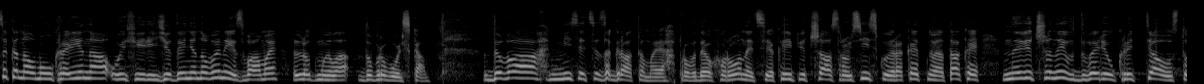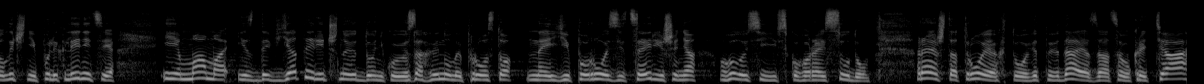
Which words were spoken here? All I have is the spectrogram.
Це канал Ми Україна. У ефірі Єдині новини. І з вами Людмила Добровольська. Два місяці за ґратами проведе охоронець, який під час російської ракетної атаки не відчинив двері укриття у столичній поліклініці. І мама із дев'ятирічною донькою загинули просто на її порозі. Це рішення Голосіївського райсуду. Решта троє, хто відповідає за це укриття,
